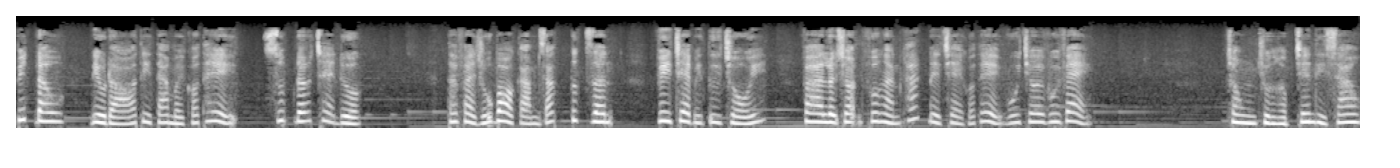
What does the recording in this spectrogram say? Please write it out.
Biết đâu, điều đó thì ta mới có thể giúp đỡ trẻ được. Ta phải rũ bỏ cảm giác tức giận vì trẻ bị từ chối và lựa chọn phương án khác để trẻ có thể vui chơi vui vẻ. Trong trường hợp trên thì sao?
